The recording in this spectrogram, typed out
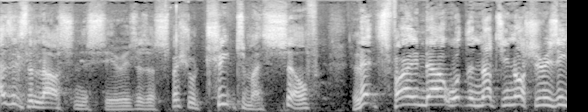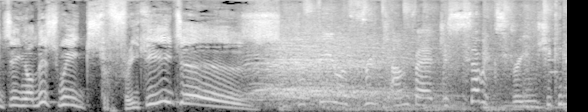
as it's the last in this series, as a special treat to myself, let's find out what the Nutty Nosher is eating on this week's Freaky Eaters. Her fear of fruit and veg is so extreme she can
